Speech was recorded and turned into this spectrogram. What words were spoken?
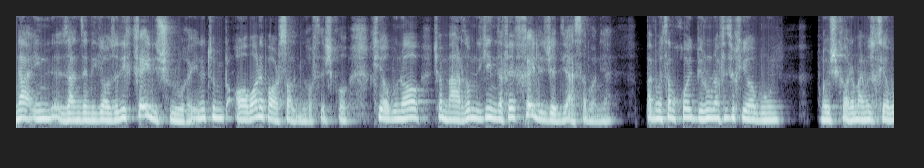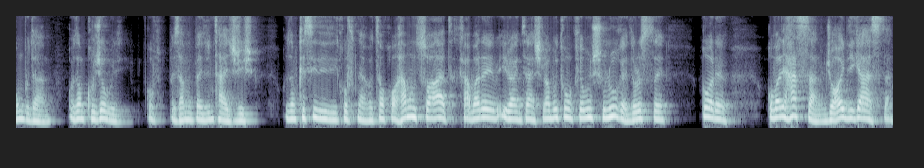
نه این زن زندگی آزادی خیلی شلوغه. اینو تو آبان پارسال میگفتش. خب خیابونا چون مردم دیگه این دفعه خیلی جدی عصبانی هست بعد می‌گفتم خود بیرون رفتی تو خیابون؟ گوش کار من خیابون بودم. گفتم کجا بودی؟ گفت بزن بدون تجریش. گفتم کسی دیدی؟ گفت نه. گفتم خب همون ساعت خبر ایران اینترنشنال بود که اون خیابون شلوغه. درسته؟ گوره خب ولی هستن. جاهای دیگه هستن.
